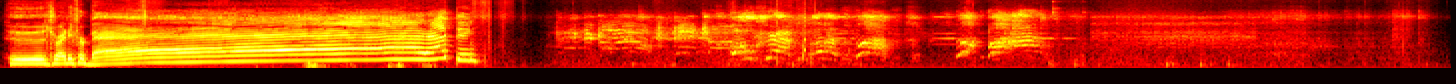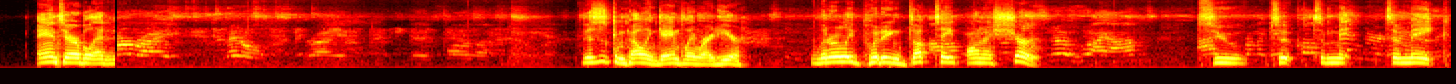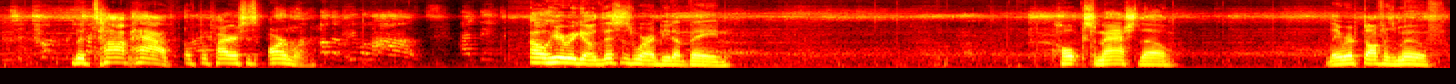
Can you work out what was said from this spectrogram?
Who's ready for bad acting? And terrible editing. This is compelling gameplay right here. Literally putting duct tape on a shirt to to to make to make the top half of Papyrus's armor. Oh, here we go. This is where I beat up Bane. Hulk smash though. They ripped off his move.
